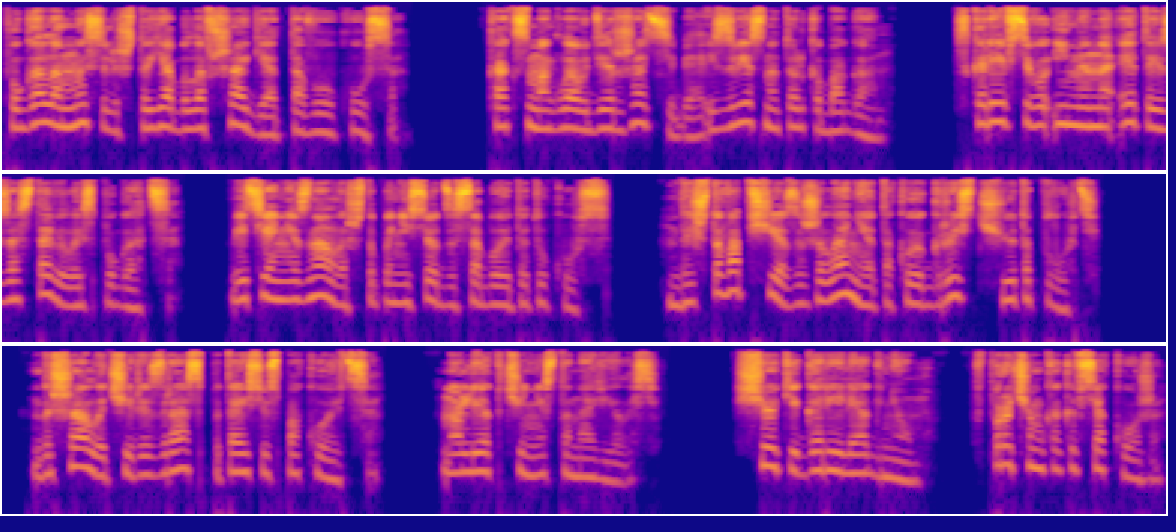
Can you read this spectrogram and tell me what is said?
Пугала мысль, что я была в шаге от того укуса. Как смогла удержать себя, известно только богам. Скорее всего, именно это и заставило испугаться. Ведь я не знала, что понесет за собой этот укус. Да и что вообще за желание такое грызть чью-то плоть? Дышала через раз, пытаясь успокоиться но легче не становилось. Щеки горели огнем, впрочем, как и вся кожа,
